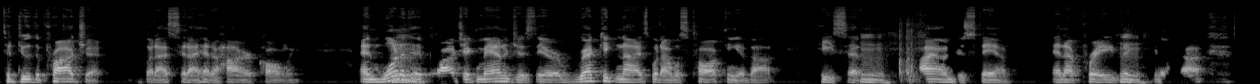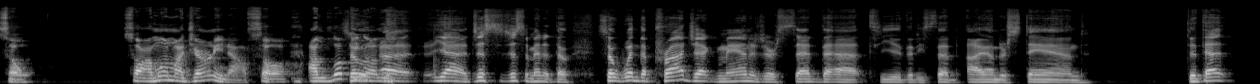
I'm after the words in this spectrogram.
to do the project, but I said I had a higher calling. And one mm. of hmm. the project managers there recognized what I was talking about. He said, mm. "I understand," and I prayed that mm. you know God. So so I'm on my journey now. So I'm looking so, on. The- uh, yeah, just just a minute though. So when the project manager said that to you, that he said, "I understand," did that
